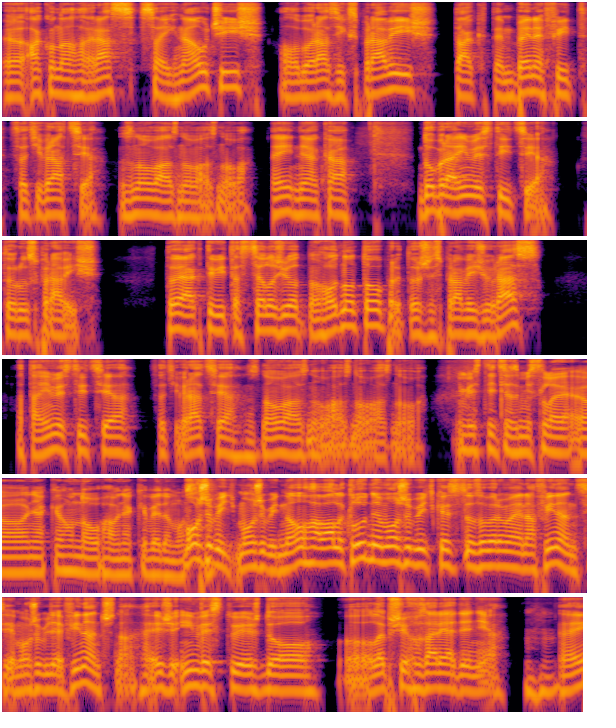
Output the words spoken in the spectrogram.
ako náhle raz sa ich naučíš alebo raz ich spravíš, tak ten benefit sa ti vracia znova a znova a znova. Hej, nejaká dobrá investícia, ktorú spravíš. To je aktivita s celoživotnou hodnotou, pretože spravíš ju raz a tá investícia sa ti vracia znova znova a znova a znova. Investícia v zmysle o, nejakého know-how, nejaké vedomosti. Môže byť, môže byť know-how, ale kľudne môže byť, keď si to zoberieme aj na financie, môže byť aj finančná, hej, že investuješ do o, lepšieho zariadenia, uh-huh. hej,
